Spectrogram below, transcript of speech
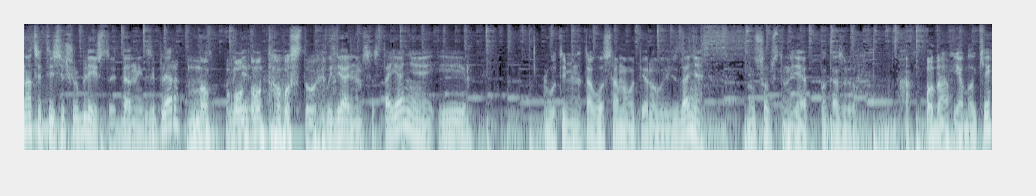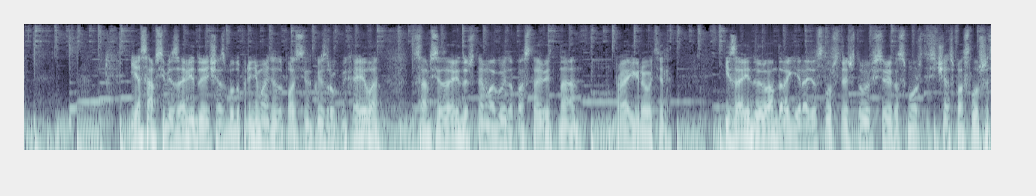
15 тысяч рублей стоит данный экземпляр. Но В- он, иде- он того стоит. в идеальном состоянии и вот именно того самого первого издания. Ну, собственно, я показываю а, О, да. яблоки. Я сам себе завидую, я сейчас буду принимать эту пластинку из рук Михаила. Сам себе завидую, что я могу это поставить на проигрыватель. И завидую вам, дорогие радиослушатели, что вы все это сможете сейчас послушать.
